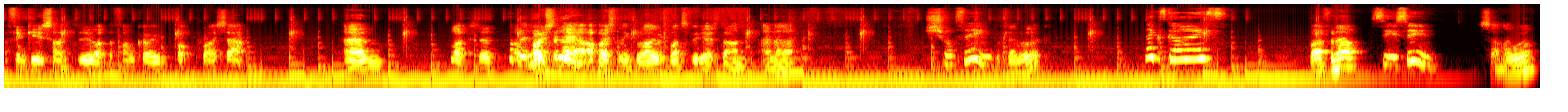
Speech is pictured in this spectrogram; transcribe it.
I think it is something to do like the Funko Pop Price app. Um, like I said, Put I'll post. Yeah, I'll post the link below once the video's done, and uh, Sure thing. we can have a look. Thanks, guys. Bye for now. See you soon. Certainly will.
